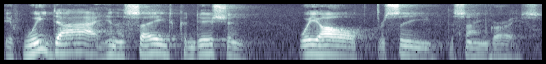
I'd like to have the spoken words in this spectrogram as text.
if we die in a saved condition, we all receive the same grace.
